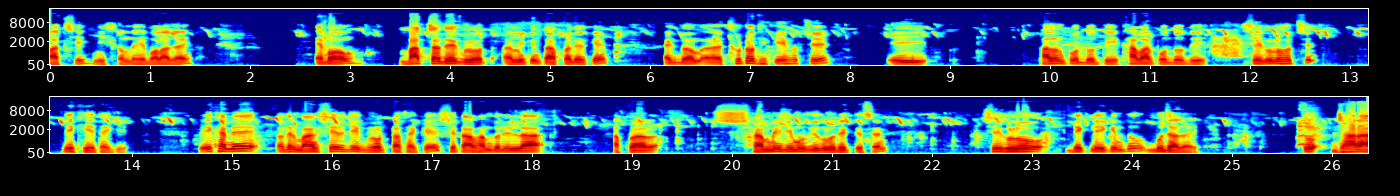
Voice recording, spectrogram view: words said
পাচ্ছি, নিঃসন্দেহে বলা যায়। এবং বাচ্চাদের গ্রোথ আমি কিন্তু আপনাদেরকে একদম ছোট থেকে হচ্ছে এই পালন পদ্ধতি, খাবার পদ্ধতি, সেগুলো হচ্ছে দেখিয়ে থাকি। তো এখানে তাদের মাংসের যে গ্রোথটা থাকে, সেটা আলহামদুলিল্লাহ আপনার সামনে যে মুরগিগুলো দেখতেছেন, সেগুলো দেখলেই কিন্তু বোঝা যায়। তো যারা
